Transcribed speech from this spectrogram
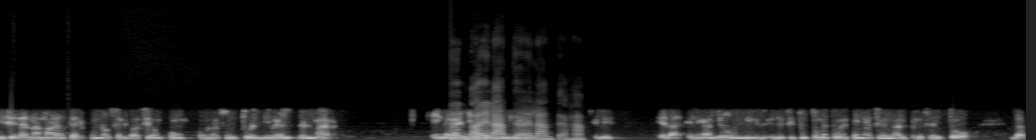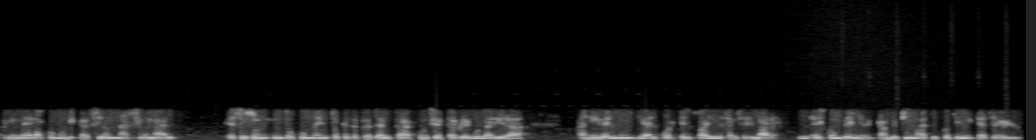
Quisiera nada más hacer una observación con, con el asunto del nivel del mar. En el año adelante, adelante, ajá. En el año 2000, el Instituto Meteorológico Nacional presentó la primera comunicación nacional. Eso es un documento que se presenta con cierta regularidad a nivel mundial porque el país al firmar el convenio de cambio climático tiene que hacerlo.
